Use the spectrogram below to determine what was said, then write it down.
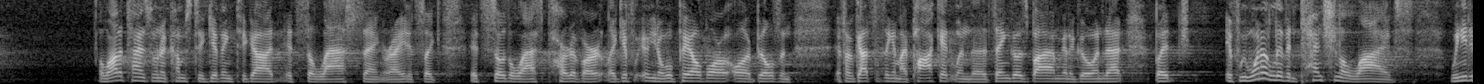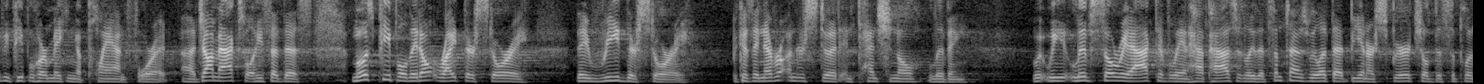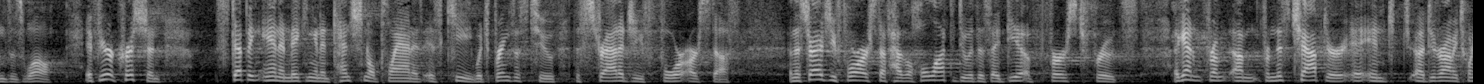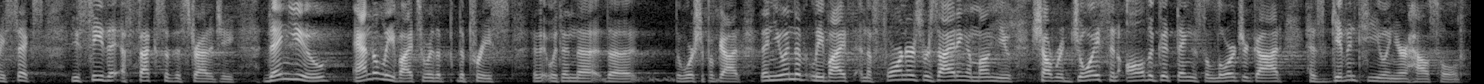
A lot of times when it comes to giving to God, it's the last thing, right? It's like, it's so the last part of our, like if, you know, we'll pay all our, all our bills and if I've got something in my pocket when the thing goes by, I'm going to go into that. But if we want to live intentional lives, we need to be people who are making a plan for it. Uh, John Maxwell, he said this Most people, they don't write their story, they read their story because they never understood intentional living. We, we live so reactively and haphazardly that sometimes we let that be in our spiritual disciplines as well. If you're a Christian, stepping in and making an intentional plan is, is key, which brings us to the strategy for our stuff. And the strategy for our stuff has a whole lot to do with this idea of first fruits. Again, from, um, from this chapter in uh, Deuteronomy 26, you see the effects of this strategy. Then you and the Levites, who are the, the priests within the, the, the worship of God, then you and the Levites and the foreigners residing among you shall rejoice in all the good things the Lord your God has given to you in your household.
